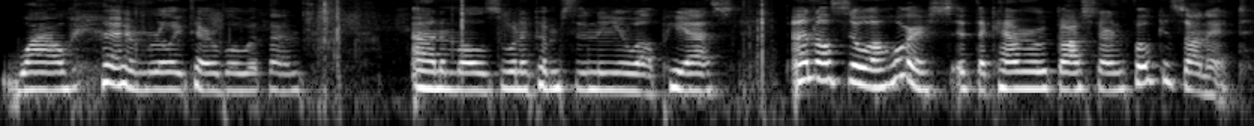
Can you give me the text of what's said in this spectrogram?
Wow, I'm really terrible with them animals when it comes to the new LPS. And also a horse if the camera gosh darn focus on it.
